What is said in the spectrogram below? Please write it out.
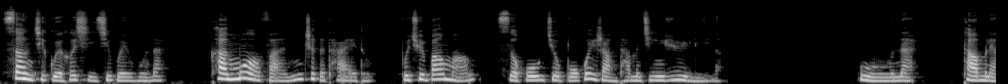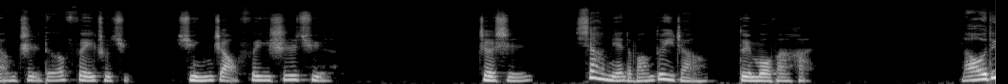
丧气鬼和喜气鬼无奈，看莫凡这个态度，不去帮忙，似乎就不会让他们进狱里了。无奈，他们俩只得飞出去寻找飞尸去了。这时，下面的王队长对莫凡喊：“老弟！”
